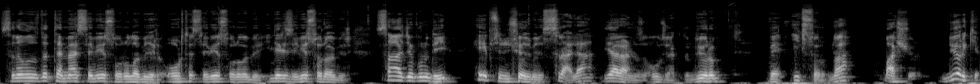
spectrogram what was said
sınavınızda temel seviye soru olabilir, orta seviye soru olabilir, ileri seviye soru olabilir. Sadece bunu değil hepsini çözmeniz sırayla yararınıza olacaktır diyorum. Ve ilk sorumla başlıyorum. Diyor ki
